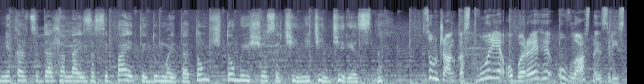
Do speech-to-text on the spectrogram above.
Мне кажется, даже она и засыпает и думает о том, чтобы еще сочинить интересно. Сумчанка створює обереги у власний зріст.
